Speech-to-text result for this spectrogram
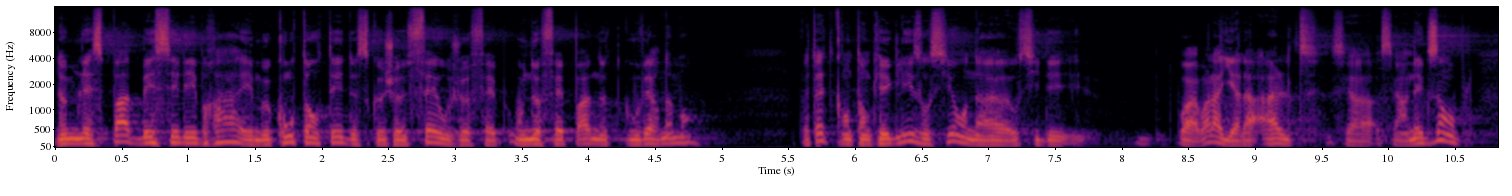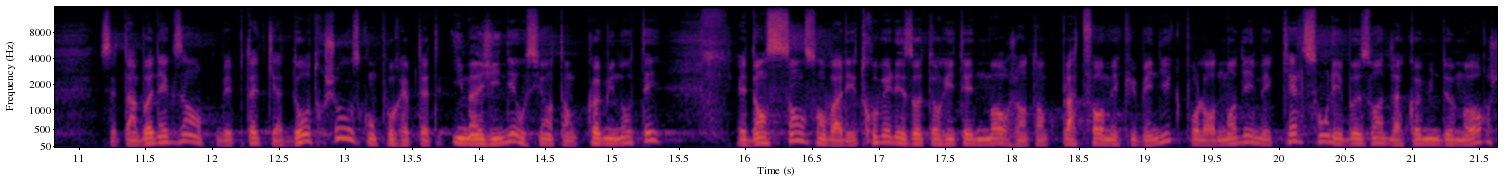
Ne me laisse pas baisser les bras et me contenter de ce que je fais ou, je fais, ou ne fais pas notre gouvernement. Peut-être qu'en tant qu'Église aussi, on a aussi des, voilà, il y a la halte, c'est un exemple. C'est un bon exemple, mais peut-être qu'il y a d'autres choses qu'on pourrait peut-être imaginer aussi en tant que communauté. Et dans ce sens, on va aller trouver les autorités de Morges en tant que plateforme écuménique pour leur demander mais quels sont les besoins de la commune de Morges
